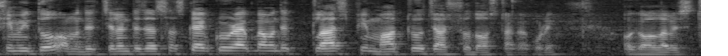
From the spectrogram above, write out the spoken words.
সীমিত। আমাদের চ্যানেলটা যারা সাবস্ক্রাইব করে রাখবে। আমাদের ক্লাস ফি মাত্র চারশো দশ টাকা করে। ওকে অল দ্য বেস্ট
